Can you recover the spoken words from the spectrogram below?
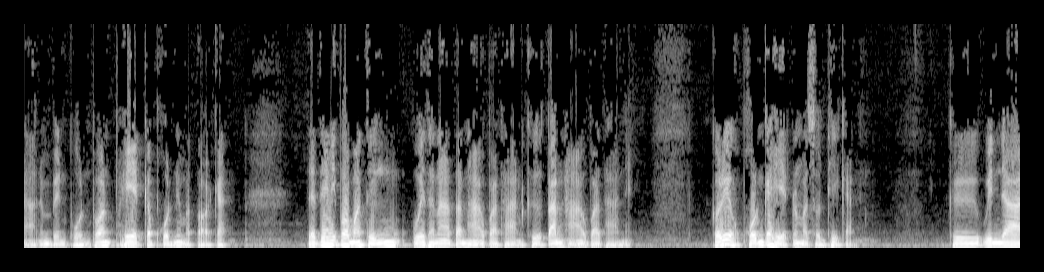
นามันเป็นผล เพราะเพศกับผลนี่มาต่อกัน แต่ทีนี้พอมาถึงเวทนาตัณหาอุปาทาน คือตัณหาอุปาทานเนี่ยก็เรียกผลกับเหตุมันมาสนที่กัน คือวิญญาณ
